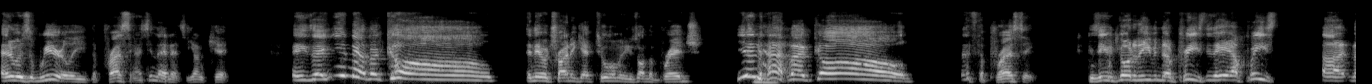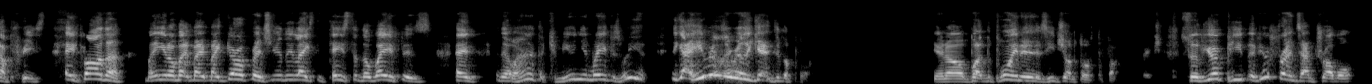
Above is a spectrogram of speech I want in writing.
And it was weirdly depressing. I seen that as a young kid. And he's like, You never called. And they were trying to get to him and he was on the bridge. You never called. That's depressing. Because he would go to even the priest. Hey, a priest, uh, not priest. Hey, father, my, you know, my, my, my girlfriend, she really likes the taste of the wafers. And go, huh, the communion wafers? What are you? The guy, he really, really getting to the point. You know, but the point is he jumped off the fucking bridge. So if your people, if your friends have trouble,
